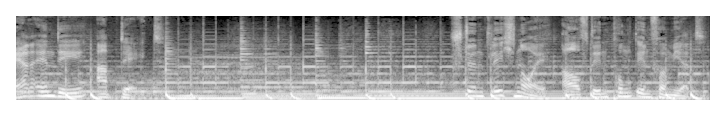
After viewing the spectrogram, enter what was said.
RND Update. Stündlich neu. Auf den Punkt informiert.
